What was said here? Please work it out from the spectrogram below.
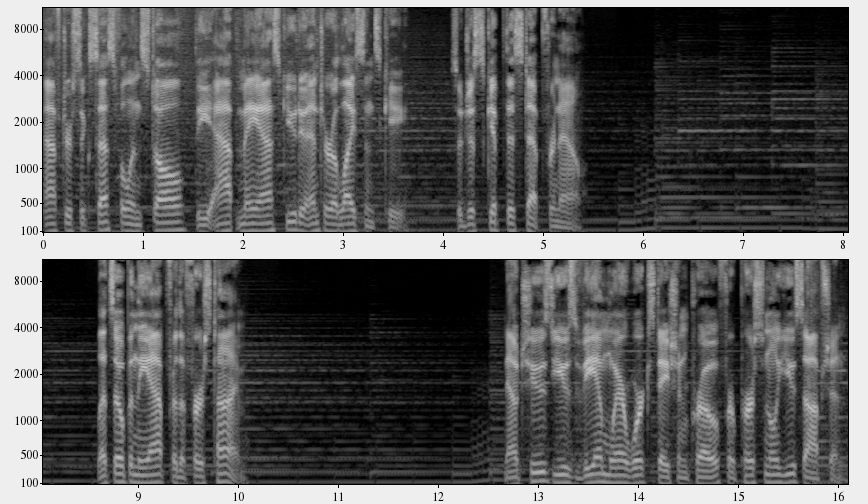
After successful install, the app may ask you to enter a license key, so just skip this step for now. Let's open the app for the first time. Now choose Use VMware Workstation Pro for personal use option.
